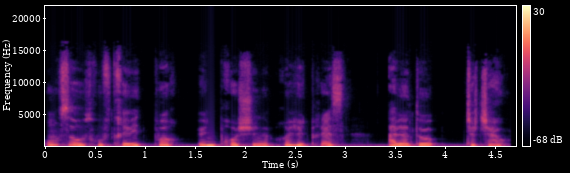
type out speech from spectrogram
On se retrouve très vite pour une prochaine revue de presse. A bientôt. Ciao ciao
